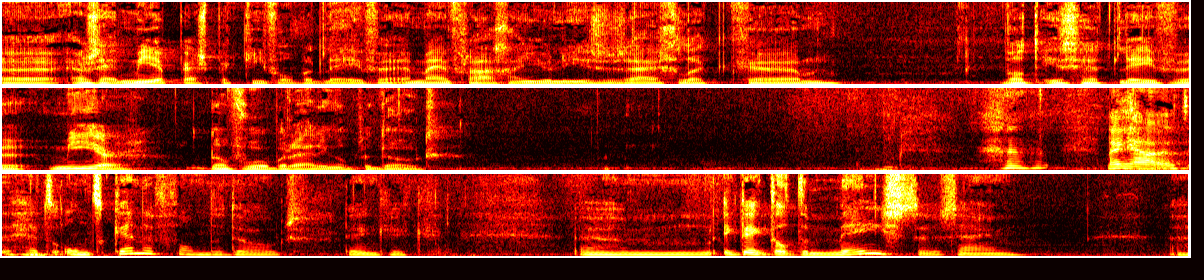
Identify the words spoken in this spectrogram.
uh, er zijn meer perspectieven op het leven. En mijn vraag aan jullie is dus eigenlijk... Uh, wat is het leven meer dan voorbereiding op de dood? nou ja, het, het, ontkennen van de dood, denk ik. Um, ik denk dat de meesten zijn uh,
